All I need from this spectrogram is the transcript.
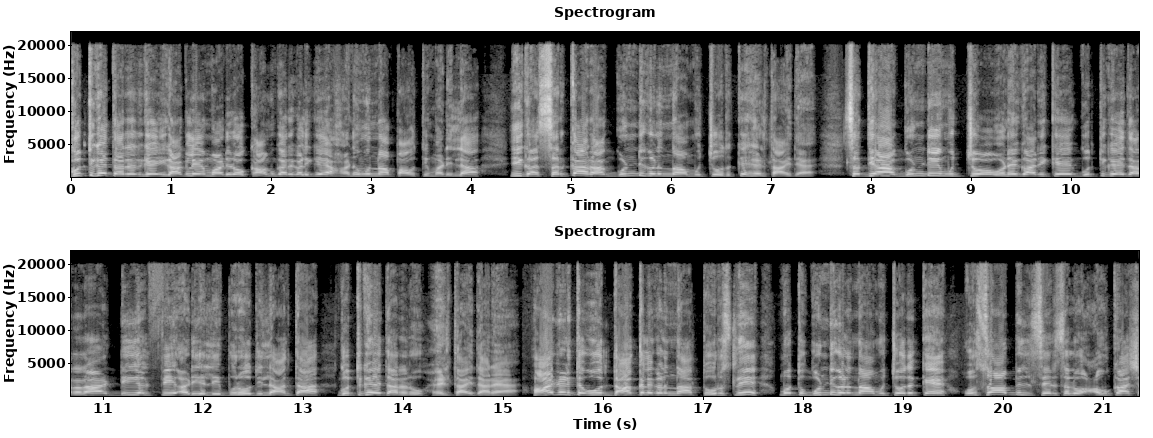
ಗುತ್ತಿಗೆದಾರರಿಗೆ ಈಗಾಗಲೇ ಮಾಡಿರೋ ಕಾಮಗಾರಿಗಳಿಗೆ ಹಣವನ್ನ ಪಾವತಿ ಮಾಡಿಲ್ಲ. ಈಗ ಸರ್ಕಾರ ಗುಂಡಿಗಳನ್ನು ಮುಚ್ಚೋದಕ್ಕೆ ಹೇಳ್ತಾ ಇದೆ. ಸದ್ಯ ಗುಂಡಿ ಮುಚ್ಚೋ ಹೊಣೆಗಾರಿಕೆ ಗುತ್ತಿಗೆದಾರರ ಡಿ ಎಲ್ ಪಿ ಅಡಿಯಲ್ಲಿ ಬರೋದಿಲ್ಲ ಅಂತ ಗುತ್ತಿಗೆದಾರರು ಹೇಳ್ತಾ ಇದ್ದಾರೆ. ಆಡಳಿತವು ದಾಖಲೆಗಳನ್ನ ತೋರಿಸ್ಲಿ ಮತ್ತು ಗುಂಡಿಗಳನ್ನ ಮುಚ್ಚೋದಕ್ಕೆ ಹೊಸ ಬಿಲ್ ಸೇರಿಸಲು ಅವಕಾಶ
